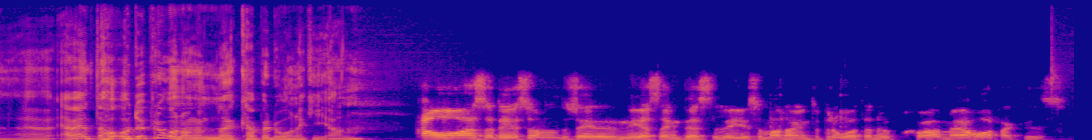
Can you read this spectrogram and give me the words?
Eh, jag vet inte, har du provat någon Caperdonic igen? Ja, alltså det är som du säger nedsänkt destilleri så man har inte provat en uppsjö. Men jag har faktiskt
